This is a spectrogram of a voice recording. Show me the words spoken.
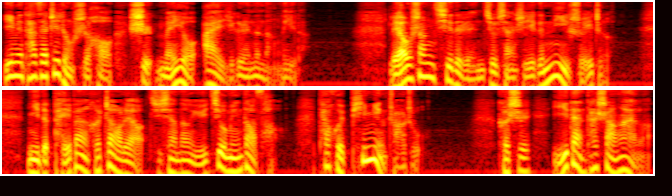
因为他在这种时候是没有爱一个人的能力的。疗伤期的人就像是一个溺水者，你的陪伴和照料就相当于救命稻草，他会拼命抓住。可是，一旦他上岸了，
